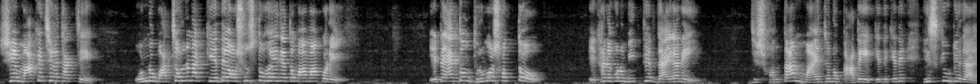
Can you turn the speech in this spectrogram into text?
সে মাকে ছেড়ে থাকছে। অন্য বাচ্চা হলে না কেঁদে অসুস্থ হয়ে যেত মা মা করে। এটা একদম ধ্রুব সত্য। এখানে কোনো মিথ্যের জায়গা নেই। যে সন্তান মায়ের জন্য কাঁদে, কেঁদে কেঁদে হিসকি উঠে যায়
